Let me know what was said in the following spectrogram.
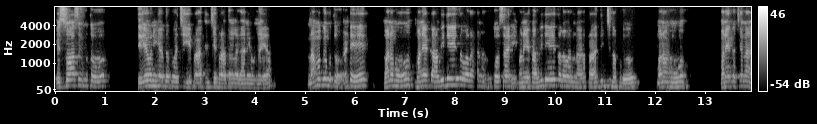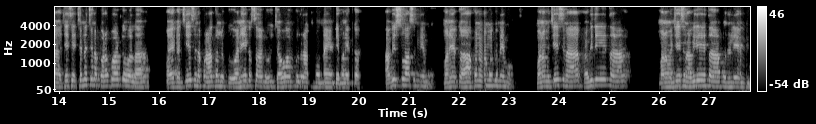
విశ్వాసంతో దేవుని యొద్దకు వచ్చి ప్రార్థించే ప్రార్థనలు కానీ ఉన్నాయా? నమ్మకంతో అంటే మనము మన యొక్క అవిధేయత వలన ఒక్కోసారి మన యొక్క అవిధేయతల వలన ప్రార్థించినప్పుడు మనము మన యొక్క చిన్న చేసే చిన్న చిన్న పొరపాట్ల వల్ల ఆ యొక్క చేసిన ప్రార్థనలకు అనేక సార్లు జవాబులు రాకుండా ఉన్నాయంటే మన యొక్క అవిశ్వాసమేమో మన యొక్క అపనమ్మకమేమో మనము చేసిన అవిధేయత మనము చేసిన అవిధేయత పనులేము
